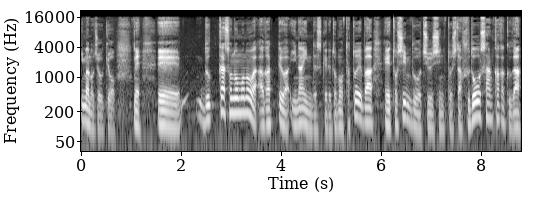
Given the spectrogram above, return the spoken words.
今の状況、ねえー、物価そのものは上がってはいないんですけれども例えば、えー、都心部を中心とした不動産価格が、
